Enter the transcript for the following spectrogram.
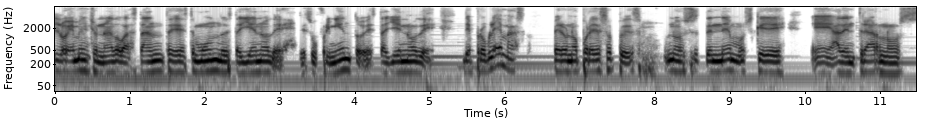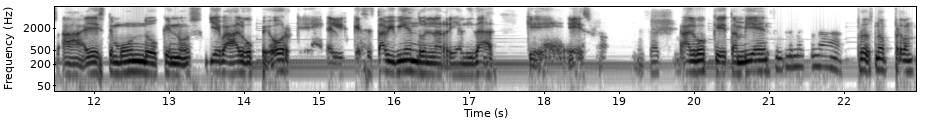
lo he mencionado bastante, este mundo está lleno de, sufrimiento, está lleno de, de problemas pero no por eso pues nos tenemos que eh, adentrarnos a este mundo que nos lleva a algo peor que el que se está viviendo en la realidad, que es algo que también simplemente una no perdón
